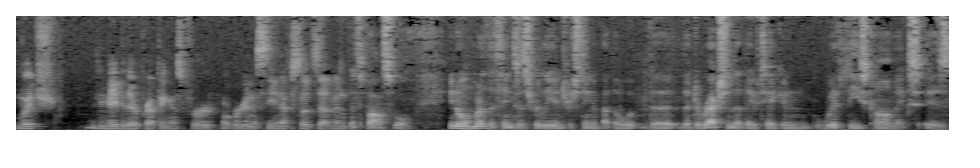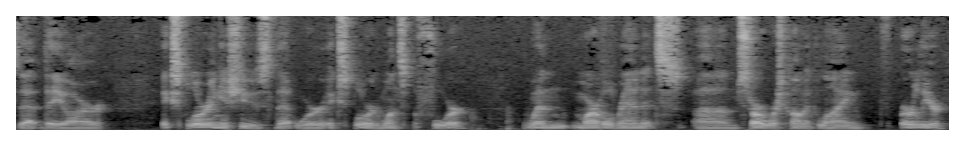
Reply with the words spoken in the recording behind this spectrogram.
which maybe they're prepping us for what we're going to see in episode seven. It's possible. You know, one of the things that's really interesting about the, the the direction that they've taken with these comics is that they are exploring issues that were explored once before when Marvel ran its um, Star Wars comic line earlier.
